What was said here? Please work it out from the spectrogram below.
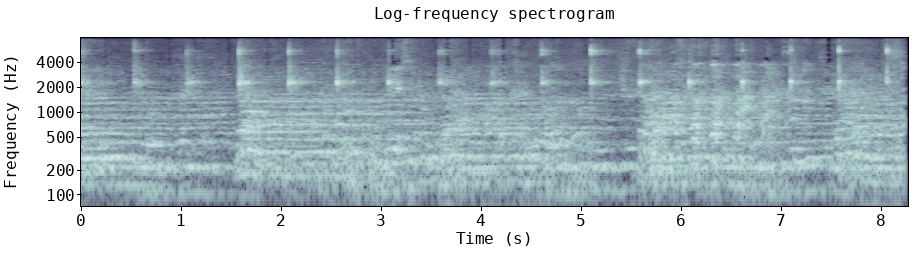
Thank you.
